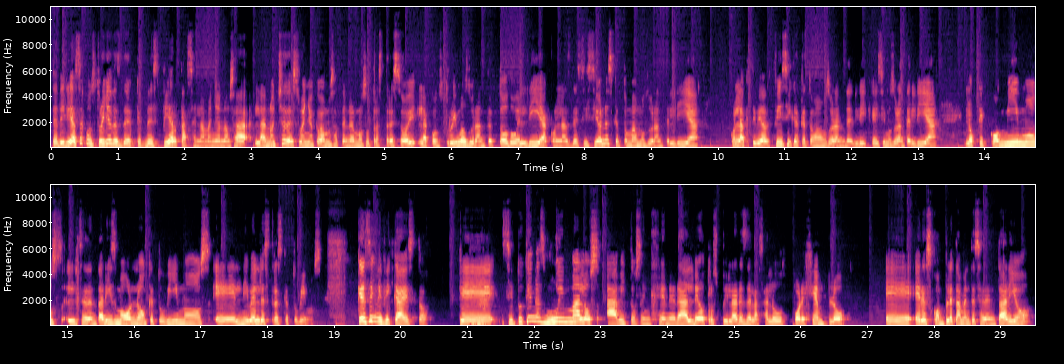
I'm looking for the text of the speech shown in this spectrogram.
te diría se construye desde que despiertas en la mañana. O sea, la noche de sueño que vamos a tener nosotras tres hoy la construimos durante todo el día, con las decisiones que tomamos durante el día, con la actividad física que tomamos durante el, que hicimos durante el día, lo que comimos, el sedentarismo o no que tuvimos, el nivel de estrés que tuvimos. ¿Qué significa esto? Que si tú tienes muy malos hábitos en general de otros pilares de la salud, por ejemplo, eh, eres completamente sedentario,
